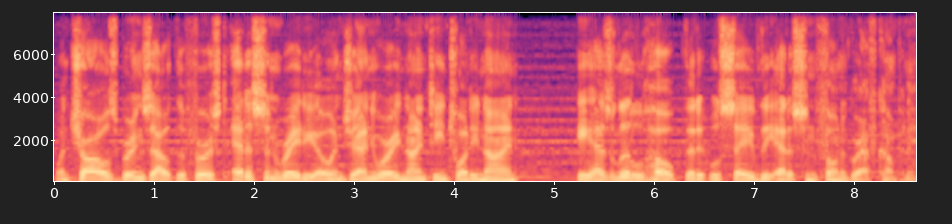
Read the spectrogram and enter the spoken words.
When Charles brings out the first Edison radio in January 1929, he has little hope that it will save the Edison Phonograph Company.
